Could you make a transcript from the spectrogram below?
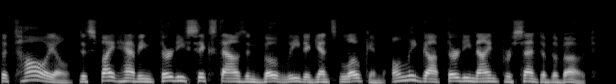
Bataoil, despite having 36,000 vote lead against Lokin, only got 39% of the vote.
